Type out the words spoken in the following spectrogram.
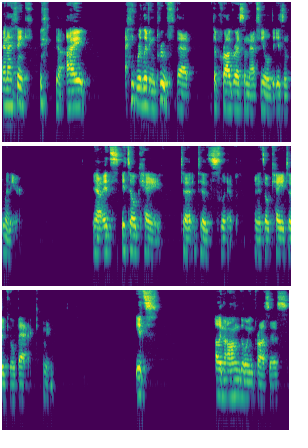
and I think, you know, I, I think we're living proof that the progress in that field isn't linear. You know, it's it's okay to to slip, and it's okay to go back. I mean, it's an ongoing process,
